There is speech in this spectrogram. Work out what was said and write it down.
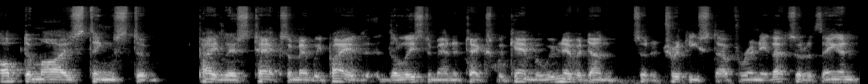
optimize things to pay less tax. I mean, we pay the least amount of tax we can, but we've never done sort of tricky stuff or any of that sort of thing. And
